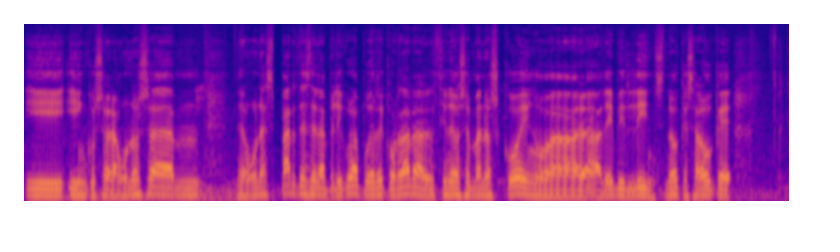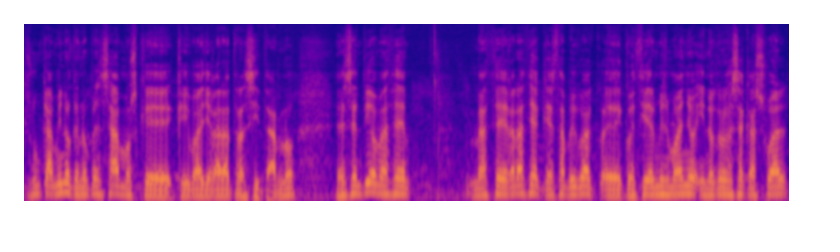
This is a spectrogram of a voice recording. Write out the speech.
y incluso en, algunos, um, en algunas partes de la película puede recordar al cine de los hermanos Cohen o a, a David Lynch, ¿no? Que es algo que, que, es un camino que no pensábamos que, que iba a llegar a transitar, ¿no? En ese sentido me hace me hace gracia que esta película eh, coincide el mismo año y no creo que sea casual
